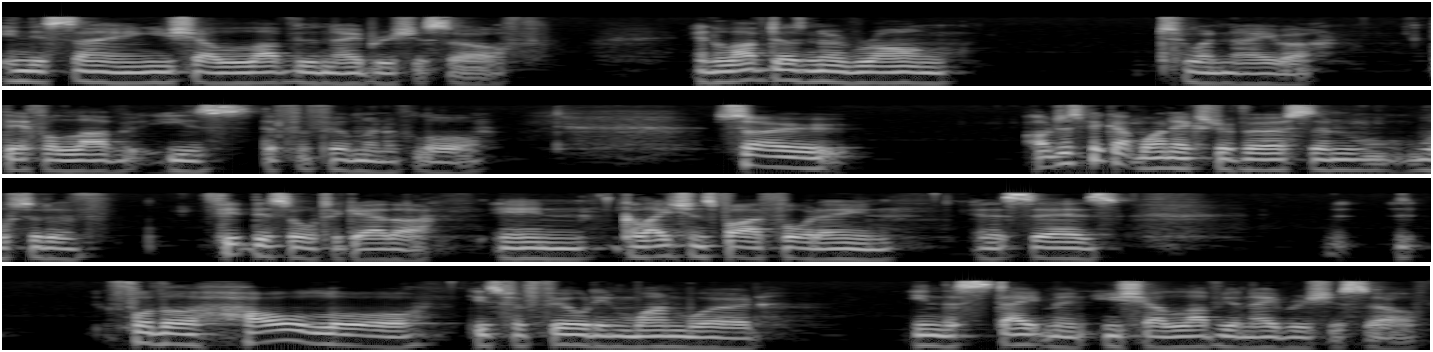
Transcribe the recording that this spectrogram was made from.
in this saying, You shall love the neighbor as yourself. And love does no wrong to a neighbor. Therefore, love is the fulfillment of law. So I'll just pick up one extra verse and we'll sort of fit this all together in Galatians 5:14 and it says for the whole law is fulfilled in one word, in the statement, you shall love your neighbor as yourself.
